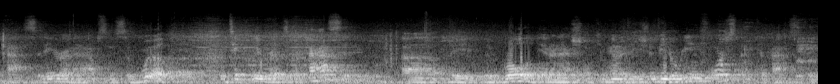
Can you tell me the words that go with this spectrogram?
capacity or an absence of will, particularly where it's capacity uh, the, the role of the international community should be to reinforce that capacity,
